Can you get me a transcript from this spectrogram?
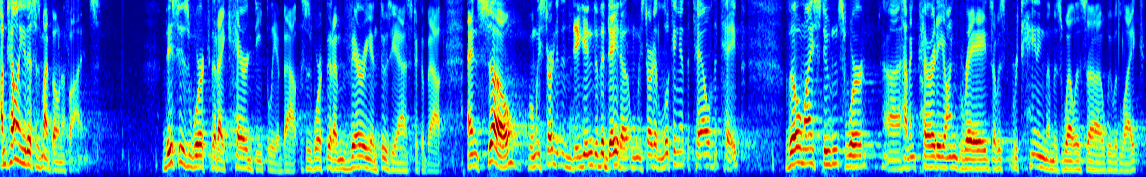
I'm telling you this is my bona fides. This is work that I care deeply about. This is work that I'm very enthusiastic about. And so, when we started to dig into the data, when we started looking at the tail of the tape, though my students were uh, having parity on grades, I was retaining them as well as uh, we would like.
